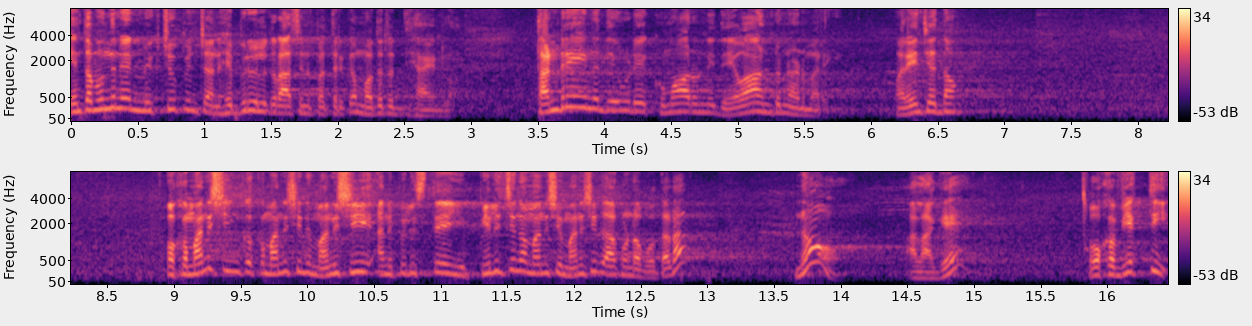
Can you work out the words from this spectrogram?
ఇంతకుముందు నేను మీకు చూపించాను హెబ్రియులకు రాసిన పత్రిక మొదటి అధ్యాయంలో. తండ్రి అయిన దేవుడే కుమారుణ్ణి దేవా అంటున్నాడు మరి. మరి ఏం చేద్దాం? ఒక మనిషి ఇంకొక మనిషిని మనిషి అని పిలిస్తే ఈ పిలిచిన మనిషి మనిషి కాకుండా పోతాడా? నో. అలాగే ఒక వ్యక్తి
